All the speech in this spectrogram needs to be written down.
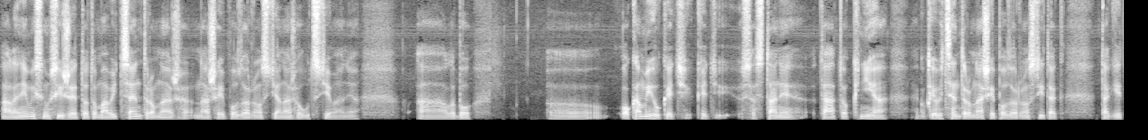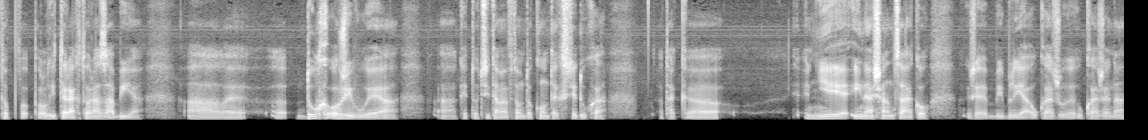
ale nemyslím si, že toto má byť centrom naš, našej pozornosti a nášho úctievania. A, lebo uh, okamihu, keď, keď sa stane táto kniha ako keby centrom našej pozornosti, tak, tak je to litera, ktorá zabíja. Ale uh, duch oživuje a, a keď to čítame v tomto kontexte ducha, tak uh, nie je iná šanca, ako že Biblia ukáže, ukáže na,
